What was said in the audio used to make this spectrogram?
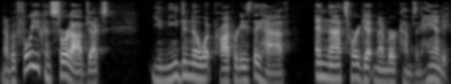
Now, before you can sort objects, you need to know what properties they have, and that's where getMember comes in handy.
